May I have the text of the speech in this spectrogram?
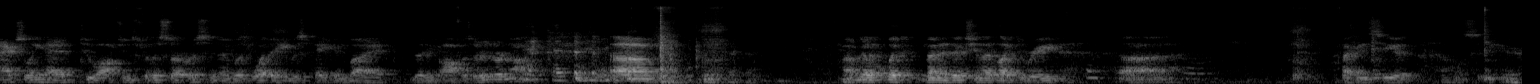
actually had two options for the service, and it was whether he was taken by the officers or not. Um, I've got a quick benediction I'd like to read. Uh, if I can see it, let's see here.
